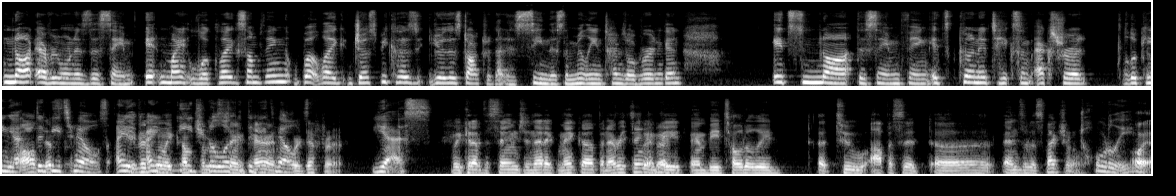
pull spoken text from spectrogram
not everyone is the same. It might look like something, but like, just because you're this doctor that has seen this a million times over and again, it's not the same thing. It's gonna take some extra looking at the different. details. I, Even I when we need come you from to the look same at the parents, we're details. different. Yes. We could have the same genetic makeup and everything, and be and be totally uh, two opposite uh, ends of the spectrum. Totally. Oh, yeah.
